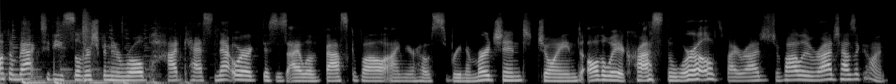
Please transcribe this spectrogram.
Welcome back to the Silver Screen and Roll Podcast Network. This is I Love Basketball. I'm your host, Sabreena Merchant, joined all the way across the world by Raj Javalu. Raj, how's it going?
